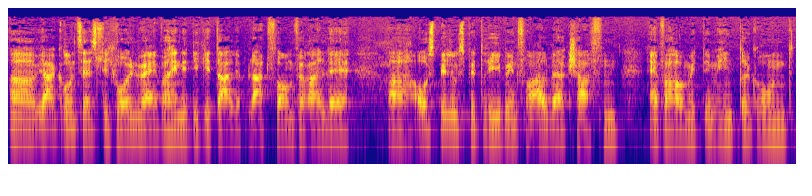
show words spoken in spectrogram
Ja, grundsätzlich wollen wir einfach eine digitale Plattform für alle Ausbildungsbetriebe in Vorarlberg schaffen, einfach auch mit dem Hintergrund,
